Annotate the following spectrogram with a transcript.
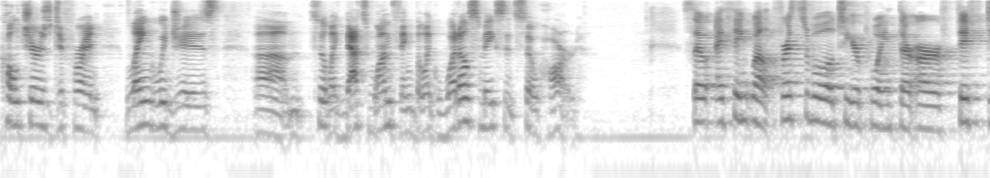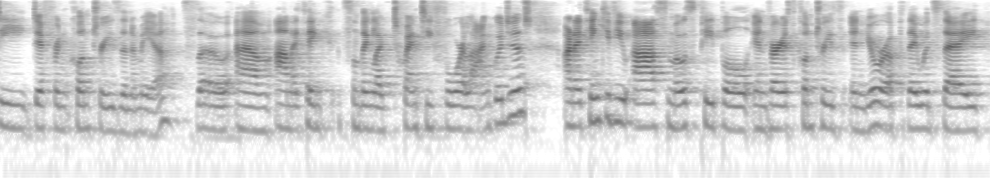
cultures, different languages. Um, so like that's one thing, but like what else makes it so hard? So I think, well, first of all, to your point, there are 50 different countries in EMEA. So, um, and I think it's something like 24 languages. And I think if you ask most people in various countries in Europe, they would say,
